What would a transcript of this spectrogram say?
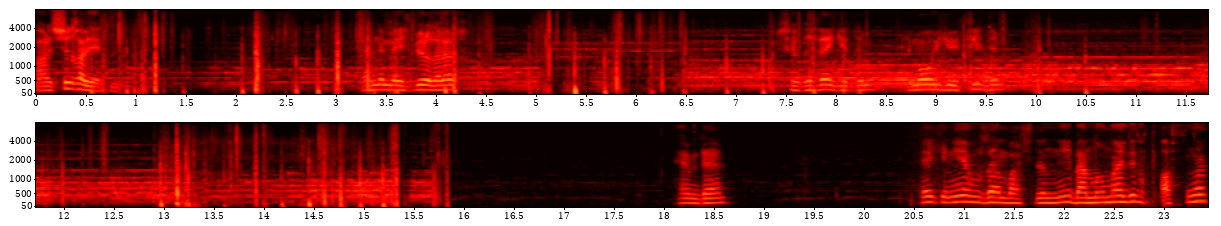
Barışı kabul etmiyor. Ben de mecbur olarak şirketten girdim. Hem o videoyu sildim. Hem de Peki niye buradan başladın niye? Ben normalde aslında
